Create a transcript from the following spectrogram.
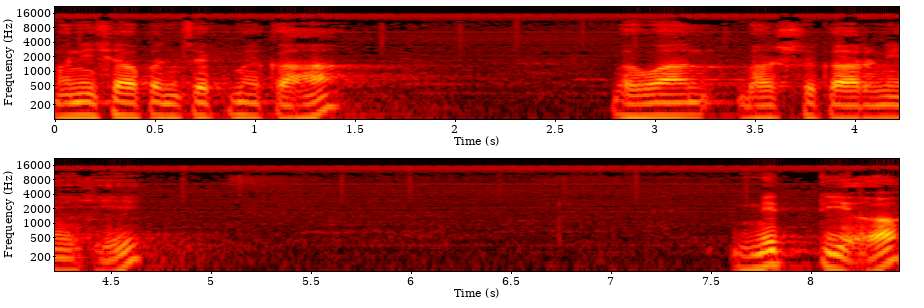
मनीषा पंचक में कहा, भगवान भाष्यकार ने ही नित्य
